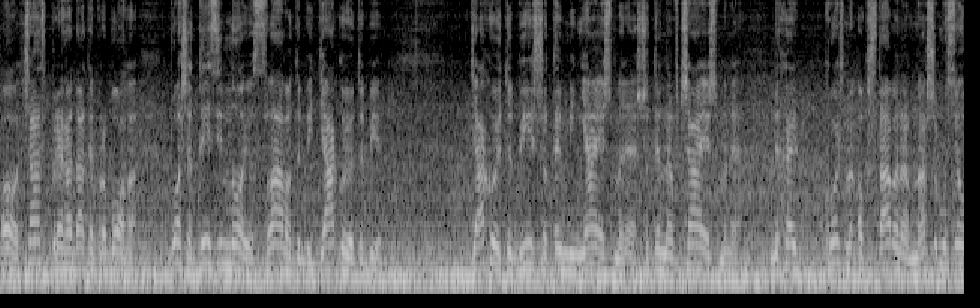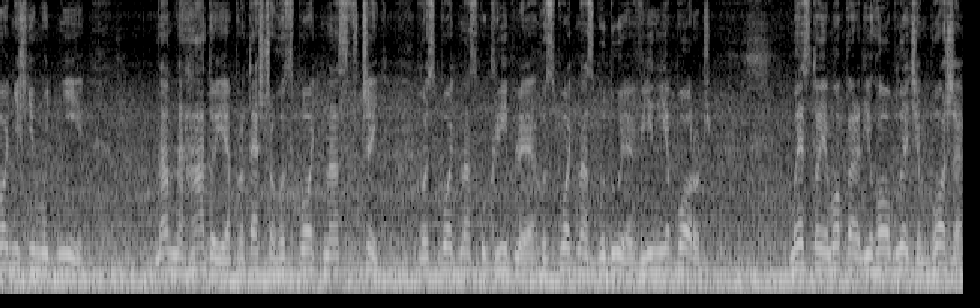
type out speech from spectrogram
о, час пригадати про Бога. Боже, ти зі мною, слава тобі, дякую тобі. Дякую тобі, що ти міняєш мене, що ти навчаєш мене. Нехай кожна обставина в нашому сьогоднішньому дні нам нагадує про те, що Господь нас вчить, Господь нас укріплює, Господь нас будує, Він є поруч. Ми стоїмо перед Його обличчям. Боже,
